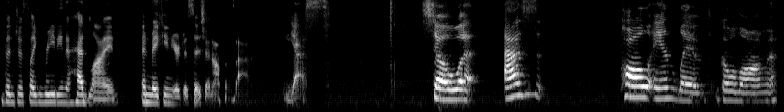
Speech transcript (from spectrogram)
than just like reading a headline and making your decision off of that. Yes. So as Paul and Liv go along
